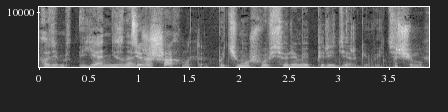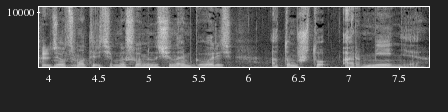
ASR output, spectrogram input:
Владимир, я не знаю... Те же шахматы. Почему же вы все время передергиваете? Почему передергиваете? Ну вот смотрите, мы с вами начинаем говорить о том, что Армения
